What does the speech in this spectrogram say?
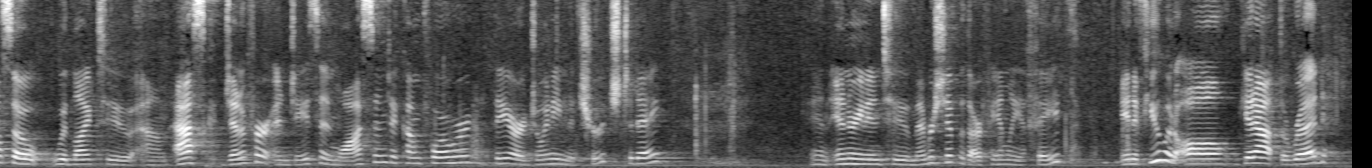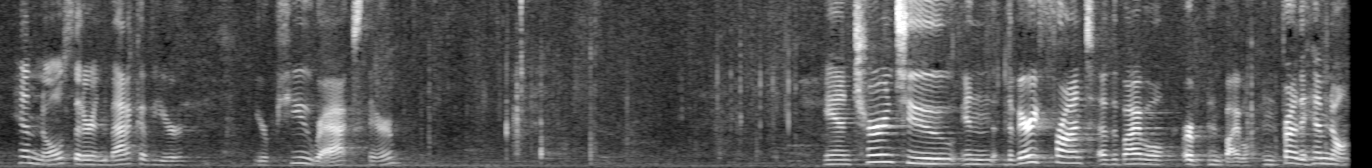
Also would like to um, ask Jennifer and Jason Wasson to come forward. They are joining the church today and entering into membership with our family of faith. And if you would all get out the red hymnals that are in the back of your, your pew racks there. And turn to, in the very front of the Bible, or in Bible, in front of the hymnal,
